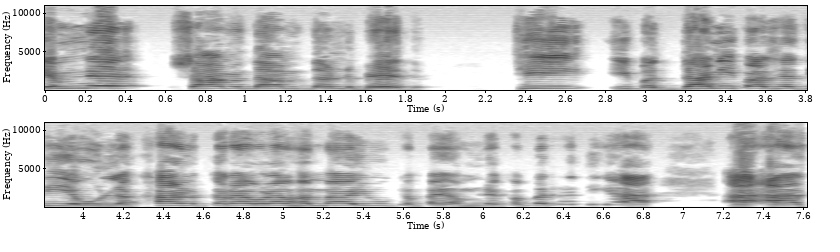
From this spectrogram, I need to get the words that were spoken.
એમને સામ, દામ, દંડ, ભેદથી એ બધાની પાસેથી એવું લખાણ કરાવડાવવામાં આવ્યું કે, ભાઈ, અમને ખબર નથી કે આ આ આ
